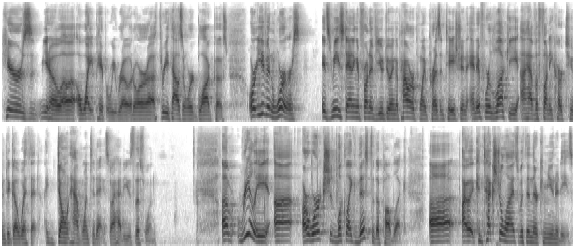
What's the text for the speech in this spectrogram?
here's, you know, a, a white paper we wrote, or a 3,000 word blog post. Or even worse, it's me standing in front of you doing a PowerPoint presentation, and if we're lucky, I have a funny cartoon to go with it. I don't have one today, so I had to use this one. Um, really, uh, our work should look like this to the public. Uh, I contextualize within their communities.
